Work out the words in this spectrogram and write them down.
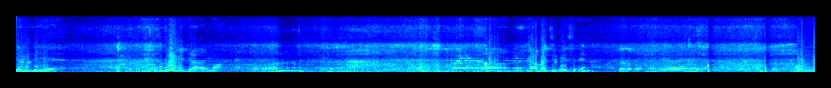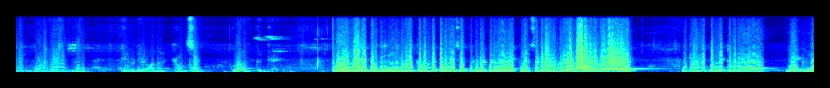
என்னுடைய தோழிக்காரமா காமாட்சி பேசுறேன். வந்திருப்பவர்களுக்கு என்னுடைய வணக்கம். வாழ்த்துக்கள். நிகழ்வுக்கு வந்து பெருமை சேர்த்துக் கொண்டிருக்கூடிய சிகரம் ஐயா பாரதிராஜ் அவர்களே நிகழ்வில் பங்கேற்றக்கூடிய இய- இந்த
